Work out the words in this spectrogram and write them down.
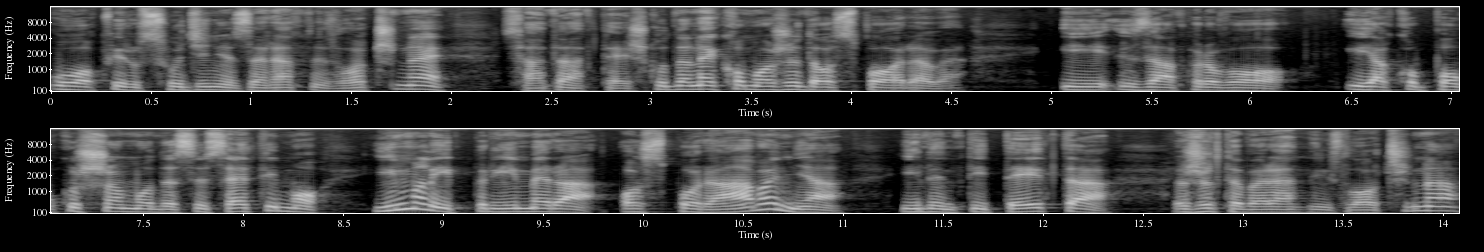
u okviru suđenja za ratne zločine, sada teško da neko može da osporava. I zapravo, iako pokušamo da se setimo, imali primjera osporavanja identiteta žrtava ratnih zločina,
